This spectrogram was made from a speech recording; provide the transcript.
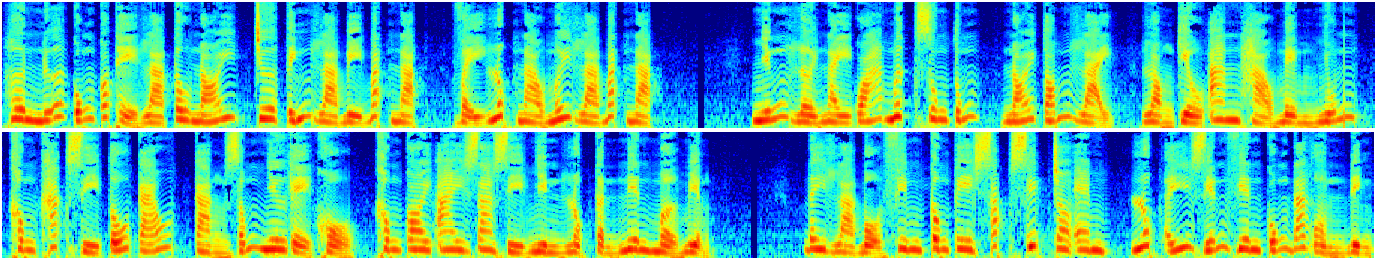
hơn nữa cũng có thể là câu nói, chưa tính là bị bắt nạt, vậy lúc nào mới là bắt nạt. Những lời này quá mức sung túng, nói tóm lại, lòng Kiều An Hảo mềm nhũn không khác gì tố cáo, càng giống như kể khổ, không coi ai ra gì nhìn Lục Cẩn Niên mở miệng. Đây là bộ phim công ty sắp xếp cho em, lúc ấy diễn viên cũng đã ổn định,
